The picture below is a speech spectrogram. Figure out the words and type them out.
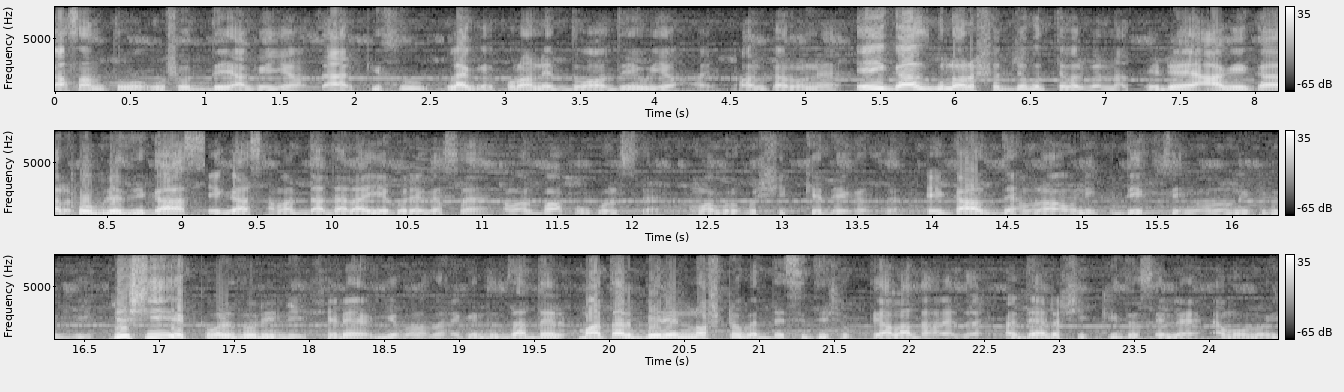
গাছান্ত ওষুধ দিয়ে আগে ইয়ে হচ্ছে। আর কিছু লাগে, কোরআনের দোয়া দিয়ে ইয়ে হয়। হওয়ার কারণে এই গাছগুলো ওরা সহ্য করতে পারবেন না। এটা আগেকার কবরেজি গাছ। এই গাছ আমার দাদারা ইয়ে করে গেছে, আমার বাপও করছে আমাকে শিক্ষা দিয়ে গেছে। এই গাছ দিয়ে আমরা অনেক দেখছি অনেক রুগী। বেশি একেবারে জরুরি সেটা ইয়ে করা যায় না। কিন্তু যাদের মাথার ব্রেন নষ্ট করে দেয় স্মৃতিশক্তি আলাদা হয়ে যায়। হয়তো একটা শিক্ষিত ছেলে এমন ওই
